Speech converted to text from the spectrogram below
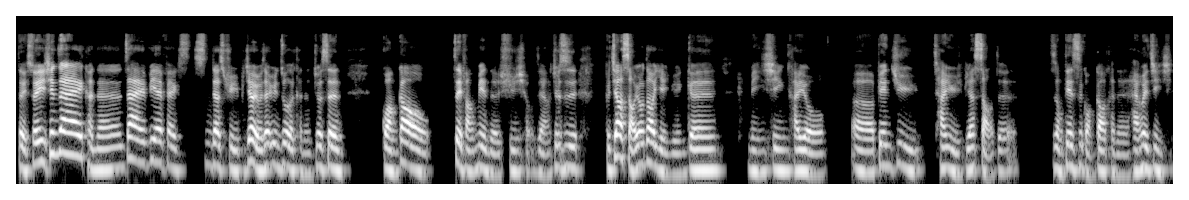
对，所以现在可能在 VFX industry 比较有在运作的，可能就是广告这方面的需求，这样就是比较少用到演员跟明星，还有呃编剧参与比较少的这种电视广告，可能还会进行。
